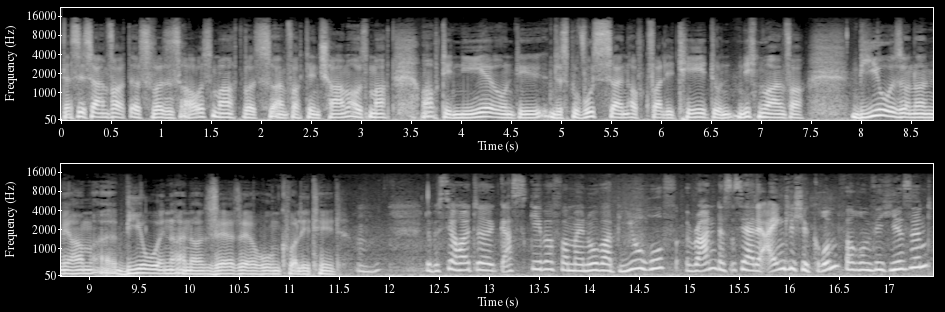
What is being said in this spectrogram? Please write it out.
Das ist einfach das, was es ausmacht, was einfach den Charme ausmacht, auch die Nähe und die, das Bewusstsein auf Qualität und nicht nur einfach Bio, sondern wir haben äh, Bio in einer sehr, sehr hohen Qualität. Mhm. Du bist ja heute Gastgeber vom Mainova Biohof Run. Das ist ja der eigentliche Grund, warum wir hier sind.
